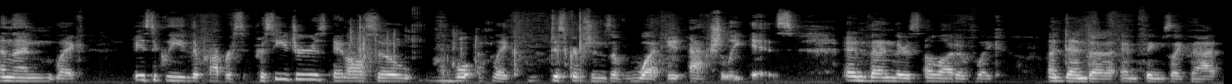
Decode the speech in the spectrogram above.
and then like basically the proper procedures and also like descriptions of what it actually is. And then there's a lot of like addenda and things like that,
